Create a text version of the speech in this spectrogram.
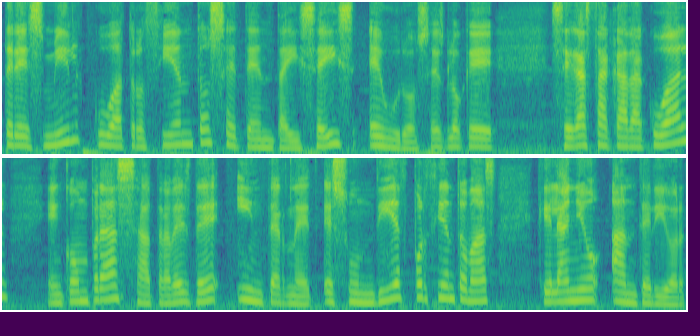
3.476 euros. Es lo que se gasta cada cual en compras a través de Internet. Es un 10% más que el año anterior.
